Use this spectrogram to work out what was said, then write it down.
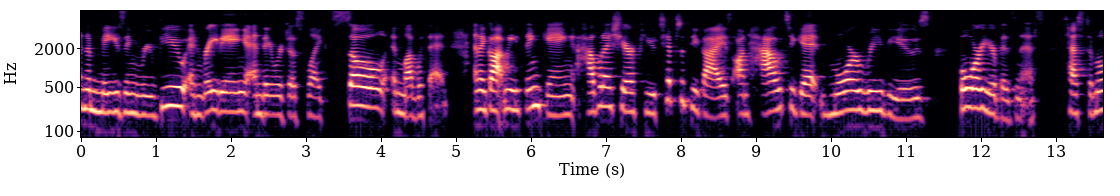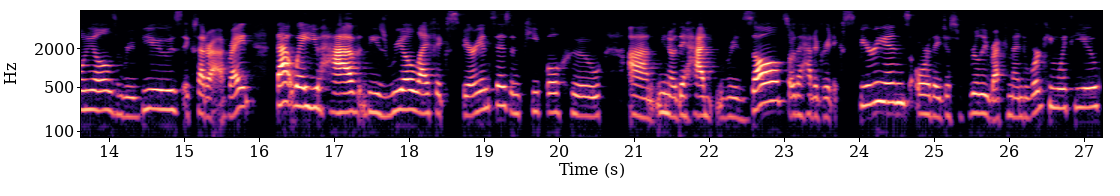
an amazing review and rating, and they were just like so in love with it. And it got me thinking, how would I share a few tips with you guys on how to get more reviews for your business? Testimonials, reviews, etc., right? That way you have these real life experiences and people who um, you know, they had results or they had a great experience or they just really recommend working with you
